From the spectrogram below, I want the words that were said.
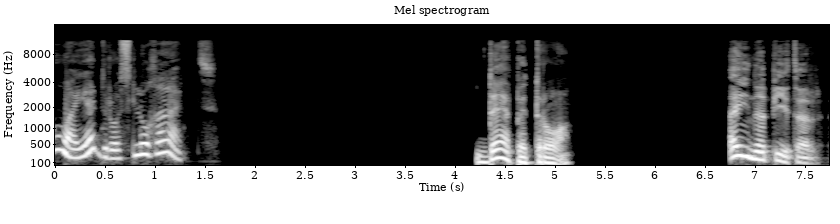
هو يدرس لغات Де Петро? أين بيتر؟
